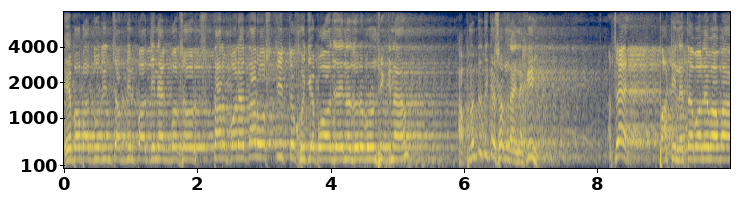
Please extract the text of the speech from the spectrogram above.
এ বাবা দুদিন, চার দিন, পাঁচ দিন, এক বছর। তারপরে তার অস্তিত্ব খুঁজে পাওয়া যায় না, জোরে বলুন ঠিক না? আপনাদের দিকে সব নাই নাকি? আছে পাতি নেতা বলে বাবা,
